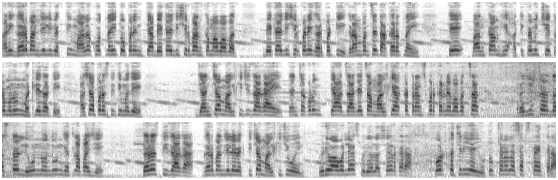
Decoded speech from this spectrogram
आणि घर बांधलेली व्यक्ती मालक होत नाही तोपर्यंत त्या बेकायदेशीर बांधकामाबाबत बेकायदेशीरपणे घरपट्टी ग्रामपंचायत आकारत नाही. ते बांधकाम हे अतिक्रमित क्षेत्र म्हणून म्हटले जाते. अशा परिस्थितीमध्ये ज्यांच्या मालकीची जागा आहे त्यांच्याकडून त्या जागेचा मालकी हक्क ट्रान्सफर करण्याबाबतचा रजिस्टर दस्त लिहून नोंदवून घेतला पाहिजे. तरच ती जागा घर बांधलेल्या व्यक्तीच्या मालकीची होईल. व्हिडिओ आवडल्यास व्हिडिओला शेअर करा. कोर्ट कचेरी या यूट्यूब चॅनलला सबस्क्राईब करा.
